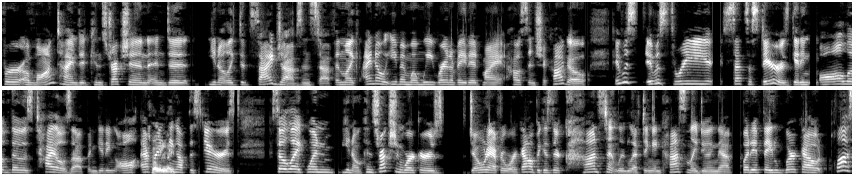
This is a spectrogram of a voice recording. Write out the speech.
for a long time did construction and did you know like did side jobs and stuff and like i know even when we renovated my house in chicago it was it was three sets of stairs getting all of those tiles up and getting all everything Totally. up the stairs so like when you know construction workers don't have to work out because they're constantly lifting and constantly doing that but if they work out plus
